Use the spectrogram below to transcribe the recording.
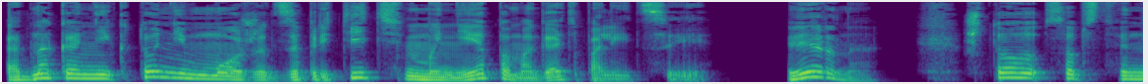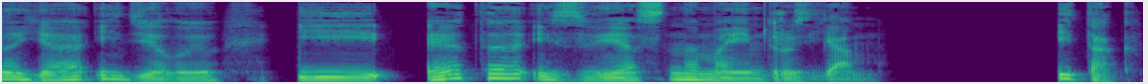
Однако никто не может запретить мне помогать полиции. Верно? Что, собственно, я и делаю. И это известно моим друзьям. Итак,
